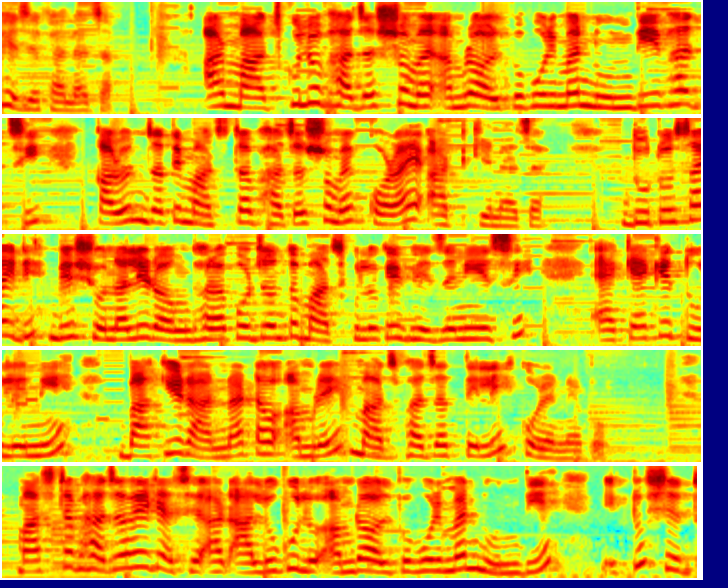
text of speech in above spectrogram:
ভেজে ফেলা যাক। আর মাছগুলো ভাজার সময় আমরা অল্প পরিমাণ নুন দিয়ে ভাজছি, কারণ যাতে মাছটা ভাজার সময় কড়ায় আটকে না যায়। দুটো সাইডে বেশ সোনালি রং ধরা পর্যন্ত মাছগুলোকে ভেজে নিয়েছি। একে একে তুলে নিয়ে বাকি রান্নাটাও আমরা এই মাছ ভাজার তেলেই করে নেব। মাছটা ভাজা হয়ে গেছে আর আলুগুলো আমরা অল্প পরিমাণ নুন দিয়ে একটু সেদ্ধ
